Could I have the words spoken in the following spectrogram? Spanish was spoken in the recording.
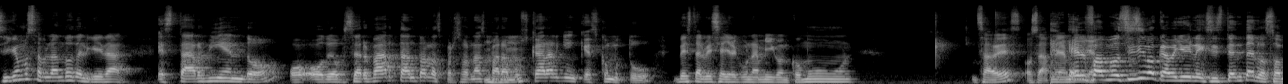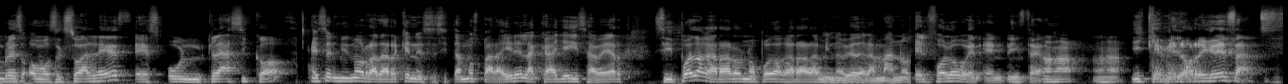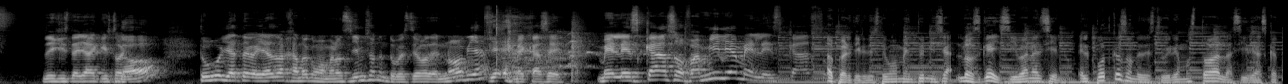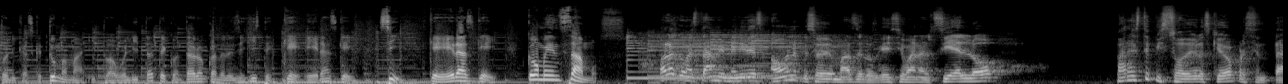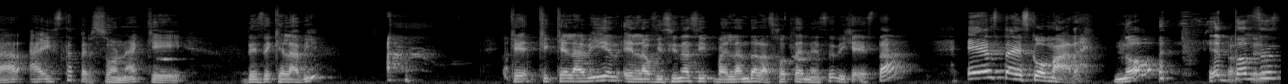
sigamos hablando del gaydar. Estar viendo o, o de observar tanto a las personas para buscar a alguien que es como tú. Ves tal vez si hay algún amigo en común. ¿Sabes? O sea, El famosísimo cabello inexistente de los hombres homosexuales es un clásico. Es el mismo radar que necesitamos para ir en la calle y saber si puedo agarrar o no puedo agarrar a mi novio de la mano. El follow en, en Instagram. Ajá, ajá. Y que me lo regresa. Dijiste, ya aquí estoy. ¿No? Tú ya te veías bajando como menos Simpson en tu vestido de novia. ¿Qué? Me casé. Me les caso, familia, me les caso. A partir de este momento inicia Los gays iban al cielo, el podcast donde destruiremos todas las ideas católicas que tu mamá y tu abuelita te contaron cuando les dijiste que eras gay. Sí, que eras gay. Comenzamos. Hola, ¿cómo están? Bienvenidos a un episodio más de Los Gays y Van al Cielo. Para este episodio les quiero presentar a esta persona que desde que la vi, que, que- que la vi en, en la oficina así bailando a las JNS, dije, esta, esta es comadre, ¿no? Entonces,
